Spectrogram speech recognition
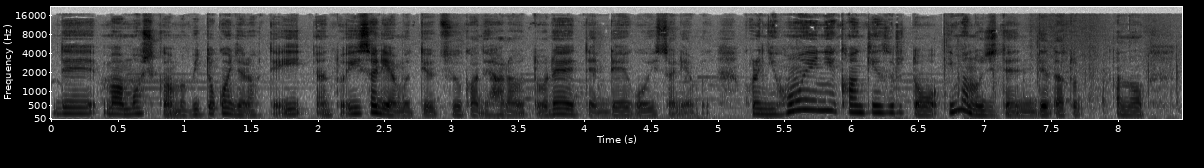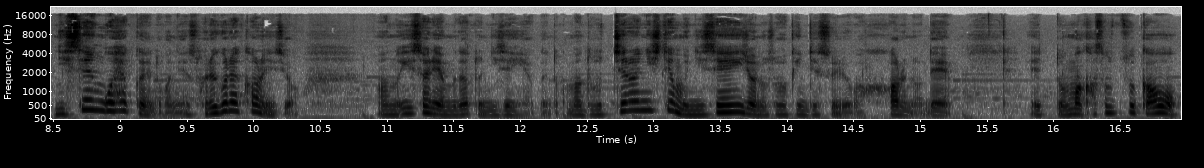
で、まあ、もしくはまあビットコインじゃなくてイあとイーサリアムっていう通貨で払うと0.05イーサリアム。これ日本円に換金すると今の時点でだとあの2500円とかねそれぐらいかかるんですよ。あのイーサリアムだと2100円とか、まあ、どちらにしても2000円以上の送金手数料がかかるので、えっとまあ、仮想通貨を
